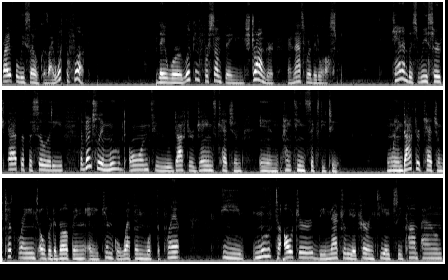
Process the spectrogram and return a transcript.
Rightfully so, because, like, what the fuck? They were looking for something stronger, and that's where they lost me. Cannabis research at the facility eventually moved on to Dr. James Ketchum in 1962. When Dr. Ketchum took reins over developing a chemical weapon with the plant, he moved to alter the naturally occurring THC compound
